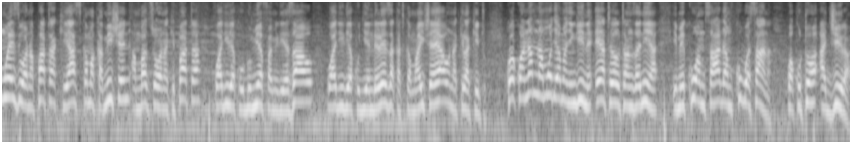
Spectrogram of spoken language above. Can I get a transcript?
mwezi wanapata kiasi kama commission ambacho wanakipata kwa ajili ya kuhudumia familia zao, kwa ajili ya kujiendeleza katika maisha yao na kila kitu. Kwa kwa namna moja ama nyingine, Airtel Tanzania imekuwa msaada mkubwa sana kwa kutoa ajira,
